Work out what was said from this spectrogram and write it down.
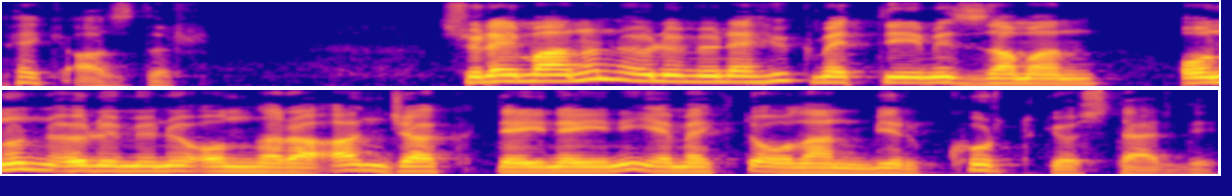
pek azdır. Süleyman'ın ölümüne hükmettiğimiz zaman, onun ölümünü onlara ancak değneğini yemekte olan bir kurt gösterdi.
